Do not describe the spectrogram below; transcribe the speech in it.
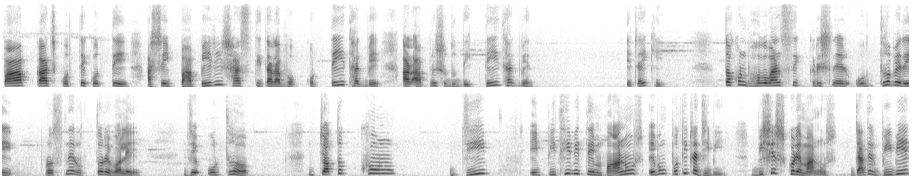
পাপ কাজ করতে করতে, আর সেই পাপেরই শাস্তি তারা ভোগ করতেই থাকবে, আর আপনি শুধু দেখতেই থাকবেন। এটাই কি? তখন ভগবান শ্রীকৃষ্ণের উদ্ধবের এই প্রশ্নের উত্তরে বলে যে, উদ্ধব, যতক্ষণ জীব এই পৃথিবীতে মানুষ এবং প্রতিটা জীবী বিশেষ করে মানুষ, যাদের বিবেক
